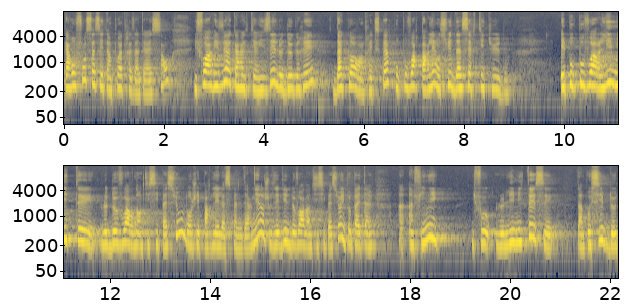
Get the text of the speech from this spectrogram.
Car au fond, ça c'est un point très intéressant. Il faut arriver à caractériser le degré d'accord entre experts pour pouvoir parler ensuite d'incertitude. Et pour pouvoir limiter le devoir d'anticipation dont j'ai parlé la semaine dernière, je vous ai dit le devoir d'anticipation, il ne peut pas être infini. Il faut le limiter, c'est impossible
